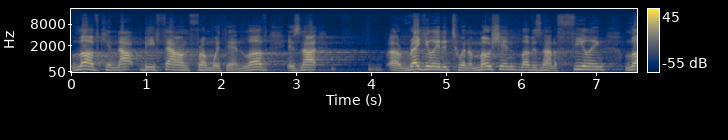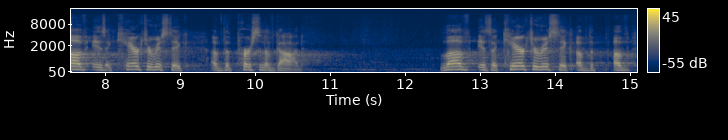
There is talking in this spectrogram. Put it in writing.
Love cannot be found from within. Love is not uh, regulated to an emotion, love is not a feeling. Love is a characteristic of the person of God. Love is a characteristic of the, of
